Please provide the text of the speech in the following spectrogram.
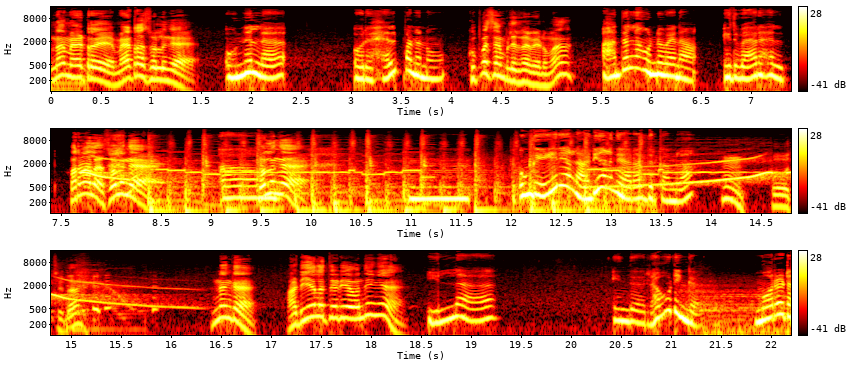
என்ன மேட்ரு மேட்ரா சொல்லுங்க. ஒண்ணு இல்ல. ஒரு ஹெல்ப் பண்ணணும். குப்பை சாம்பிள் எதுனா வேணுமா? அதெல்லாம் ஒண்ணு வேணாம். இது வேற ஹெல்ப் பரவாயில்ல சொல்லுங்க. சொல்லுங்க. உங்க ஏரியால அடியாளுங்க யாராவது இருக்காங்களா? போச்சுடா என்னங்க? அடியால தேடியா வந்தீங்க? இல்ல. இந்த ரவுடிங்க மொரட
